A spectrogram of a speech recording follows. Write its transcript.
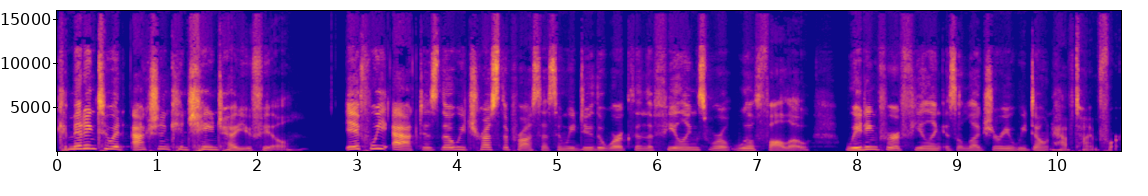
Committing to an action can change how you feel. If we act as though we trust the process and we do the work, then the feelings will, will follow. Waiting for a feeling is a luxury we don't have time for.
